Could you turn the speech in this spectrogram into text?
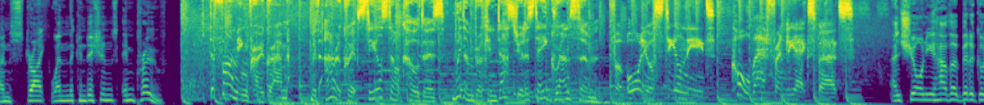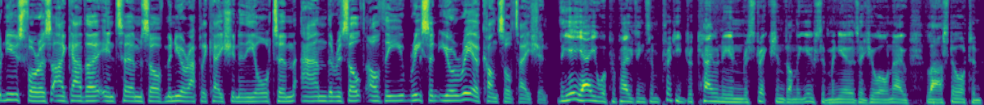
and strike when the conditions improve. The Farming Programme with Araquip Steel Stockholders, Withambrook Industrial Estate Grantham. For all your steel needs, call their friendly experts. And Sean, you have a bit of good news for us, I gather, in terms of manure application in the autumn and the result of the recent urea consultation. The EA were proposing some pretty draconian restrictions on the use of manures, as you all know, last autumn.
